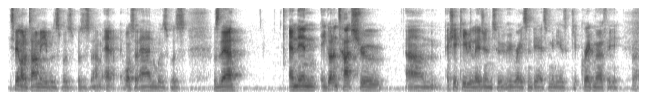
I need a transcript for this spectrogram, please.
he spent a lot of time. He was was was um, and also Anne was was was there, and then he got in touch through um, actually a Kiwi legend who who raced in V8s for many years, Greg Murphy. Right.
